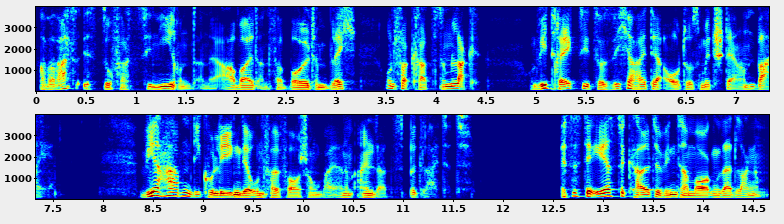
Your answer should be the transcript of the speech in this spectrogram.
Aber was ist so faszinierend an der Arbeit an verbeultem Blech und verkratztem Lack? Und wie trägt sie zur Sicherheit der Autos mit Stern bei? Wir haben die Kollegen der Unfallforschung bei einem Einsatz begleitet. Es ist der erste kalte Wintermorgen seit langem.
